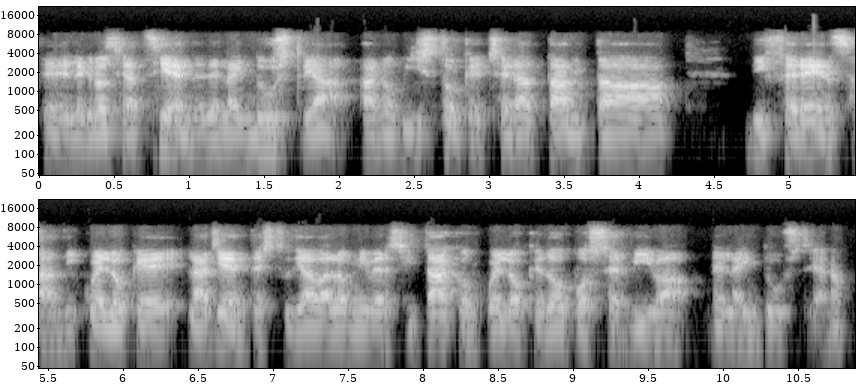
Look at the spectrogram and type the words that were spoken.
eh, le grosse aziende della industria hanno visto che c'era tanta differenza di quello che la gente studiava all'università con quello che dopo serviva nella industria, no?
